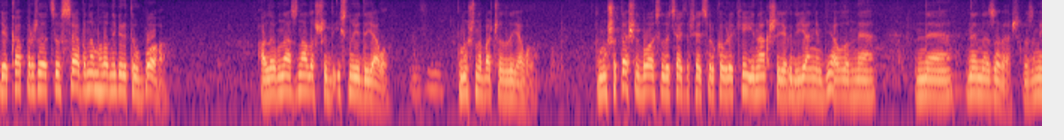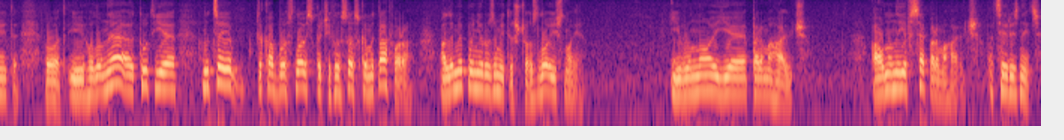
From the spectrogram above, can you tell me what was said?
яка пережила це все, вона могла не вірити в Бога. Але вона знала, що існує диявол, тому що вона бачила диявола. Тому що те, що відбувалося в 20, 30, 40 роки, інакше як діянням диявола не, не, не назовеш. Розумієте? От. І головне е, тут є, ну це є така богословська чи філософська метафора, але ми повинні розуміти, що зло існує. І воно є перемагаюче. А воно не є все перемагаюче. Оце різниця.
